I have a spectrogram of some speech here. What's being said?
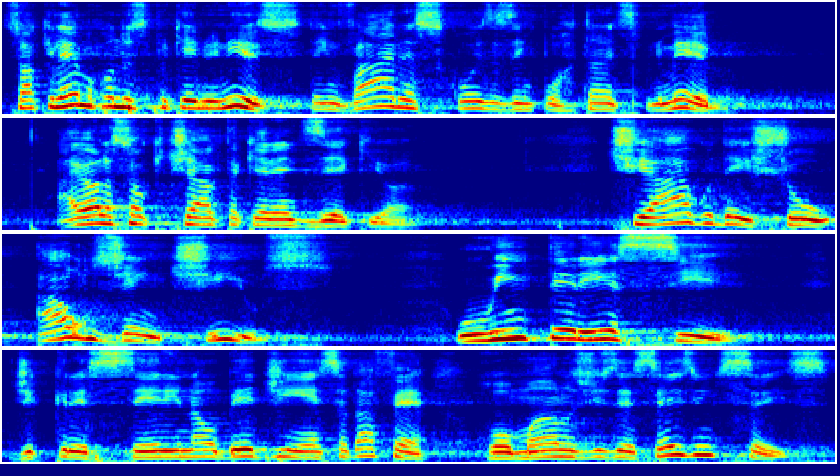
Só que lembra quando eu expliquei no início? Tem várias coisas importantes primeiro. Aí olha só o que Tiago está querendo dizer aqui, ó. Tiago deixou aos gentios o interesse de crescerem na obediência da fé. Romanos 16, 26.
